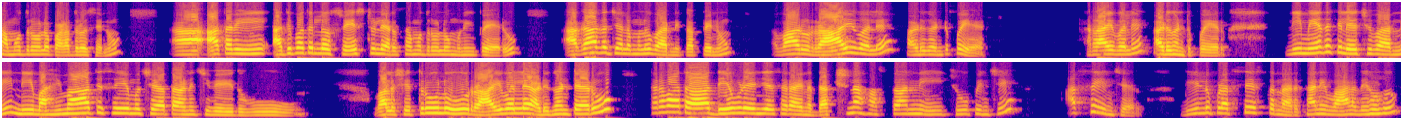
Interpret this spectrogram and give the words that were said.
సముద్రంలో పడద్రోసెను. అతని అధిపతుల్లో శ్రేష్ఠులు ఎర్ర సముద్రంలో మునిగిపోయారు. అగాధ జలములు వారిని కప్పెను. వారు రాయి వలె అడుగంటిపోయారు. రాయి అడుగంటిపోయారు నీ మీదకి లేచి వారిని నీ మహిమాతిశయము చేత అణిచివేయుదువు. వాళ్ళ శత్రువులు రాయి వల్లే అడుగంటారు. తర్వాత దేవుడు ఏం చేశారు? ఆయన దక్షిణ హస్తాన్ని చూపించి అతిశయించారు. వీళ్ళు ఇప్పుడు అతిశయిస్తున్నారు. కానీ వాళ్ళ దేవుడు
